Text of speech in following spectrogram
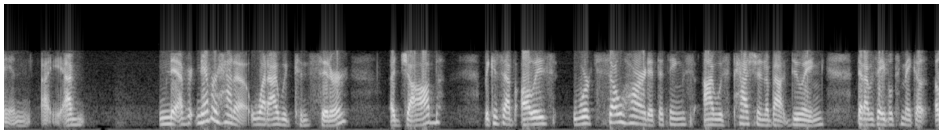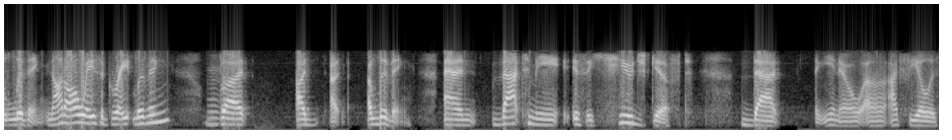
and I I'm never never had a what I would consider a job because I've always worked so hard at the things I was passionate about doing that I was able to make a, a living. Not always a great living, Mhm. but a, a a living. And that to me is a huge gift that you know uh I feel is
